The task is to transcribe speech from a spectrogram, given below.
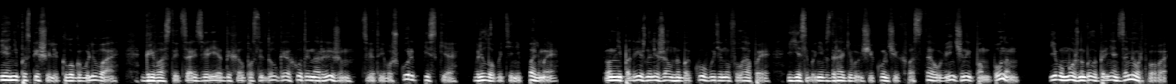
И они поспешили к логову льва. Гривастый царь зверей отдыхал после долгой охоты на рыжем, цвета его шкуры, песке, в лиловой тени пальмы. Он неподвижно лежал на боку, вытянув лапы, и если бы не вздрагивающий кончик хвоста, увенчанный помпоном, его можно было принять за мертвого.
